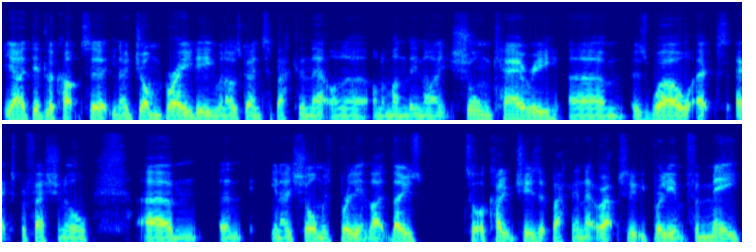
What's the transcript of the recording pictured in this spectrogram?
yeah, I did look up to you know Jon Brady when I was going to back of the net on a on a Monday night. Sean Carey um, as well, ex ex professional, um, and you know Sean was brilliant. Like those sort of coaches at back in the net were absolutely brilliant for me.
